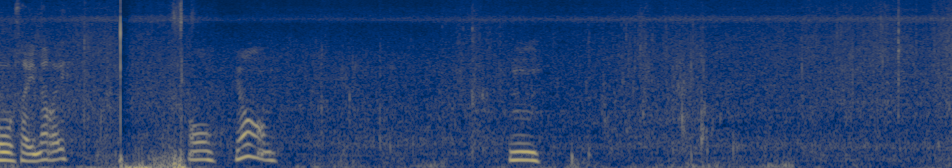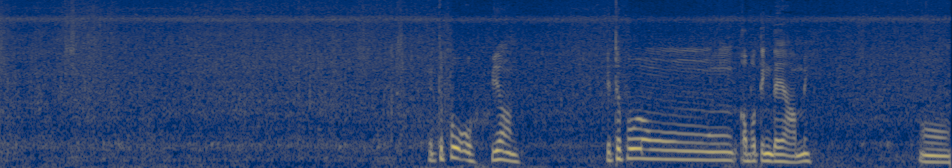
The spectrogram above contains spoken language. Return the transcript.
Husay na rin. Oh, yan. Hmm. Ito po, oh, yan. Ito po yung kabuting dayami. Oh.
